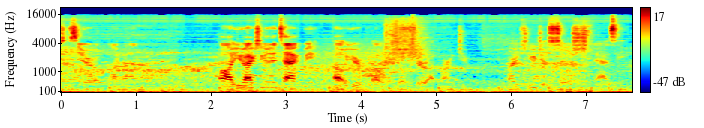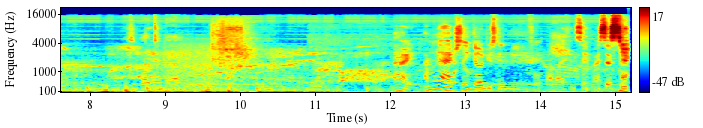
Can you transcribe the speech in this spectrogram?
Use a zero. Why not? Oh, you actually gonna attack me? Oh, you're. Oh, oh, you're up, aren't you? Aren't you just so snazzy? He's about to die. Alright, I'm gonna actually go do something meaningful with my life and save my sister.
